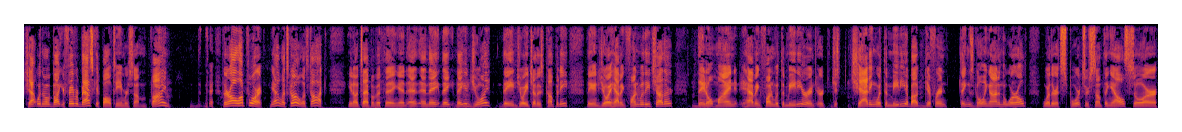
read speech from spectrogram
chat with them about your favorite basketball team or something, fine. They're all up for it. Yeah, let's go. Let's talk. You know, type of a thing. And and, and they, they, they mm-hmm. enjoy they enjoy each other's company. They enjoy having fun with each other. They don't mind having fun with the media or, or just chatting with the media about different things going on in the world, whether it's sports or something else or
